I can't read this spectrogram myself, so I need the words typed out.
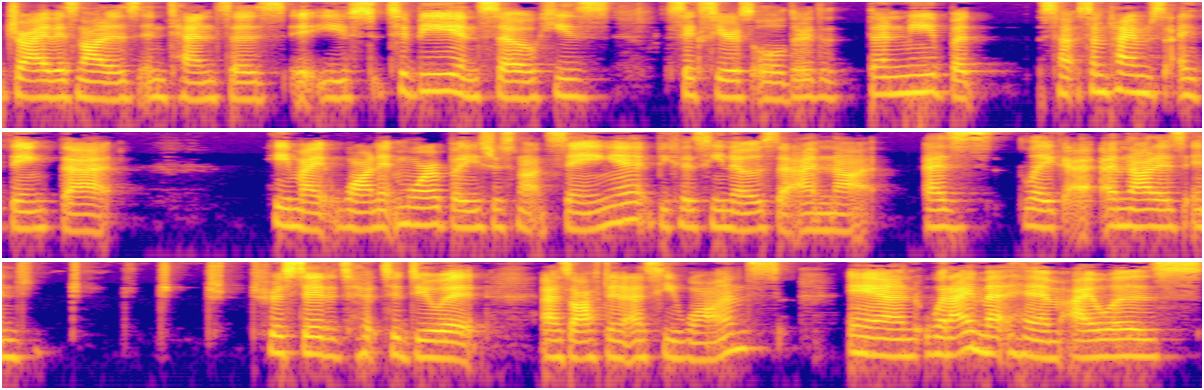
drive is not as intense as it used to be. And so he's six years older th- than me. But so- sometimes I think that he might want it more, but he's just not saying it because he knows that I'm not as like I- am not as in- interested to, to do it as often as he wants. And when I met him, I was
